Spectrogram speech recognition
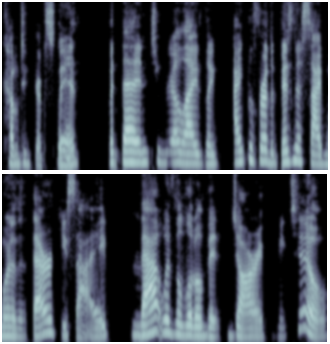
come to grips with. But then to realize like I prefer the business side more than the therapy side, mm. that was a little bit jarring for me too.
